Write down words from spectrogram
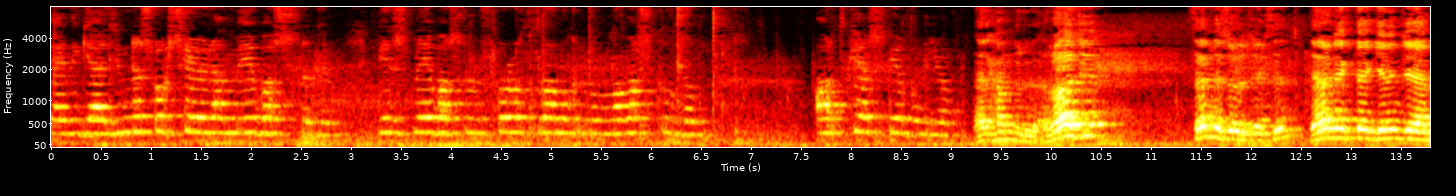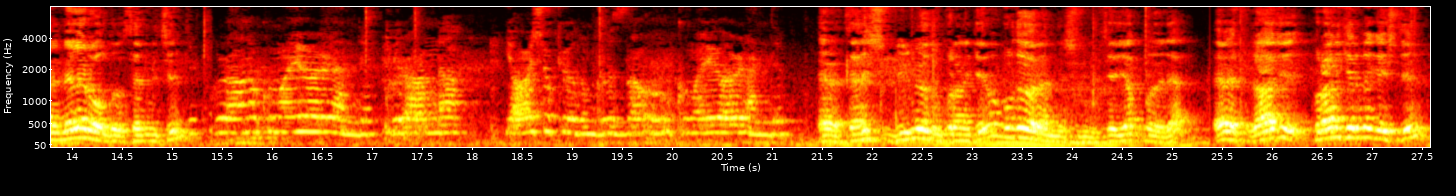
yani geldiğimde çok şey öğrenmeye başladım. Gezmeye başladım. Sonra Kur'an okudum, namaz kıldım. Artık her şeyi yapabiliyorum. Elhamdülillah. Raci, sen ne söyleyeceksin? Dernekte gelince yani neler oldu senin için? Kur'an okumayı öğrendim. Kur'an'da yavaş okuyordum, hızla okumayı öğrendim. Evet, sen hiç bilmiyordun Kur'an-ı Kerim'i, burada öğrendin şimdi. Şey yapma öyle. Evet, Raci, Kur'an-ı Kerim'e geçtin.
